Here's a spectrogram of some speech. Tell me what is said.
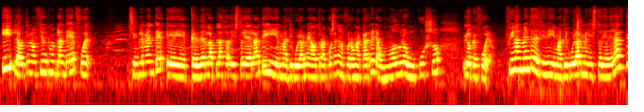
Y la última opción que me planteé fue simplemente eh, perder la plaza de Historia del Arte y matricularme a otra cosa que no fuera una carrera, un módulo, un curso, lo que fuera. Finalmente decidí matricularme en Historia del Arte,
